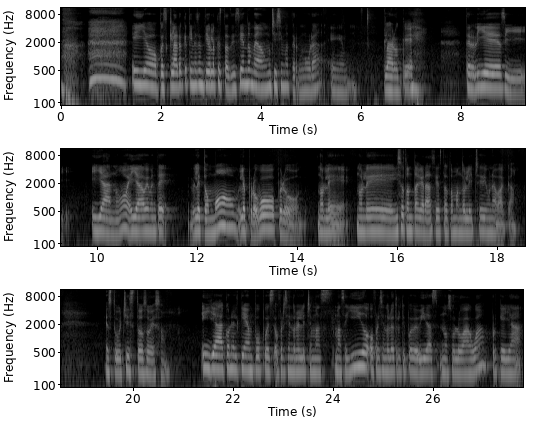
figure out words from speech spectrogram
y yo, pues claro que tiene sentido lo que estás diciendo, me da muchísima ternura. Em, claro que te ríes y, y ya, ¿no? Ella obviamente le tomó, le probó, pero no le, no le hizo tanta gracia estar tomando leche de una vaca. Estuvo chistoso eso. Y ya con el tiempo, pues ofreciéndole leche más, más seguido, ofreciéndole otro tipo de bebidas, no solo agua, porque ella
